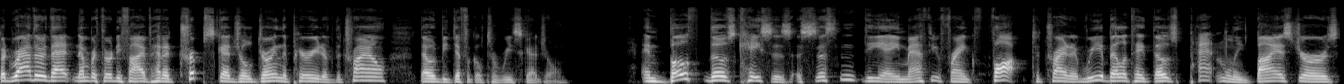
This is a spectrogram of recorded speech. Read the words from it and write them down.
but rather that number 35 had a trip scheduled during the period of the trial that would be difficult to reschedule. In both those cases, Assistant DA Matthew Frank fought to try to rehabilitate those patently biased jurors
